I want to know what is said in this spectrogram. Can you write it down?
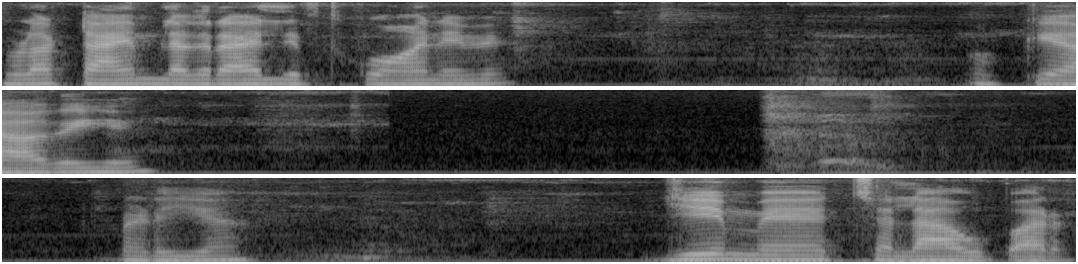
थोड़ा टाइम लग रहा है लिफ्ट को आने में। ओके, आ गई है। बढ़िया। ये मैं चला ऊपर।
